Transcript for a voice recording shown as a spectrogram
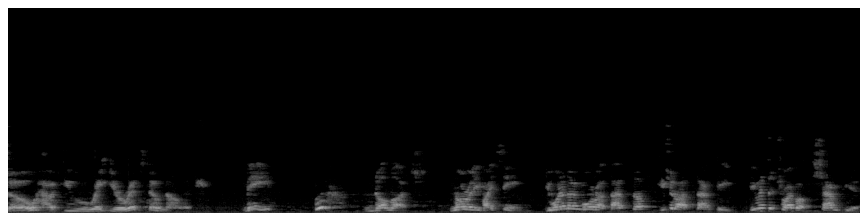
So, how do you rate your redstone knowledge? Me? Whew, not much. Not really my scene. You want to know more about that stuff? You should ask Stampy. He was the tri-block champion.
